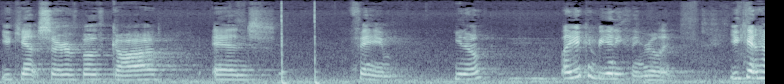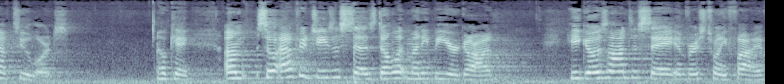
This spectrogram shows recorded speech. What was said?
You can't serve both God and fame. You know? Like it can be anything, really. You can't have two lords. Okay, um, so after Jesus says, Don't let money be your God, he goes on to say in verse 25,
